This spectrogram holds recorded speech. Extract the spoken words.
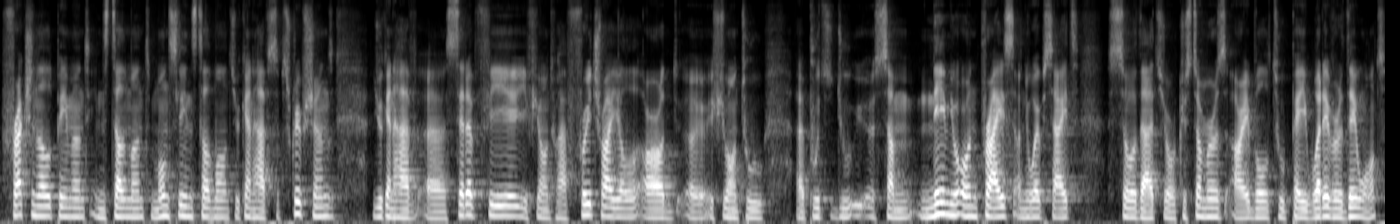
fractional payment, installment, monthly installment, you can have subscriptions, you can have a setup fee if you want to have free trial or uh, if you want to uh, put do uh, some name your own price on your website so that your customers are able to pay whatever they want.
